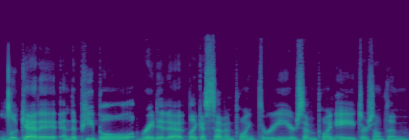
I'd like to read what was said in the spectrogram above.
look at it, and the people rated it at like a 7.3 or 7.8 or something.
